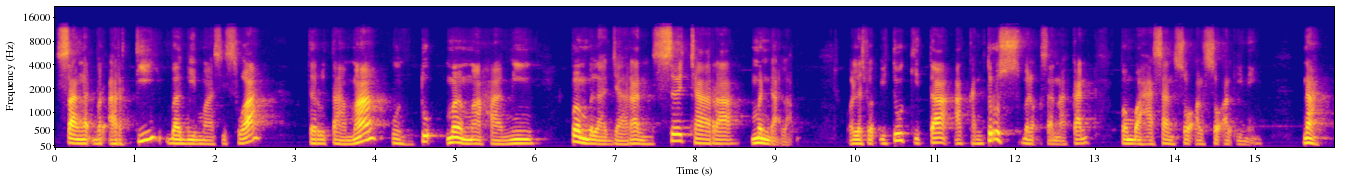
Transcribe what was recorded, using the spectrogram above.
sangat berarti bagi mahasiswa, terutama untuk memahami pembelajaran secara mendalam. Oleh sebab itu, kita akan terus melaksanakan pembahasan soal-soal ini. Nah,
